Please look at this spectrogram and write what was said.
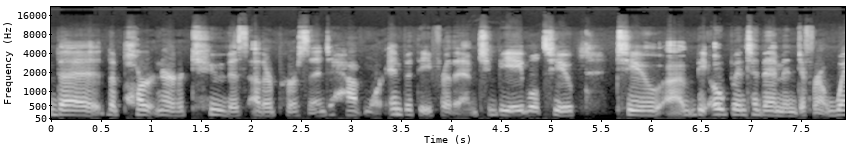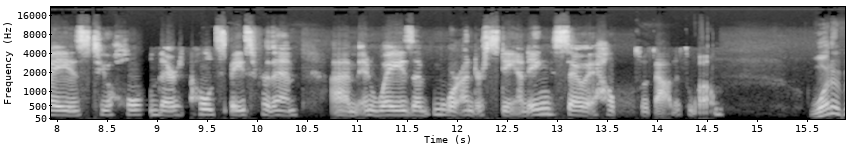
the the partner to this other person to have more empathy for them to be able to to uh, be open to them in different ways to hold their hold space for them um, in ways of more understanding. So it helps with that as well. What are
